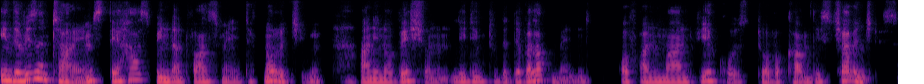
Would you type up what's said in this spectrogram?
In the recent times, there has been advancement in technology and innovation leading to the development of unmanned vehicles to overcome these challenges.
